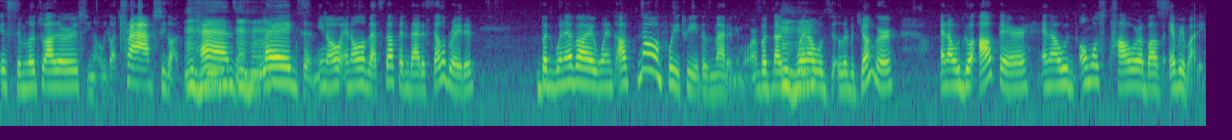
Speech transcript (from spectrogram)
is similar to others. You know, we got traps, we got mm-hmm, hands and mm-hmm. legs, and you know, and all of that stuff, and that is celebrated. But whenever I went out, now I'm 43, it doesn't matter anymore. But like mm-hmm. when I was a little bit younger, and I would go out there, and I would almost tower above everybody.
